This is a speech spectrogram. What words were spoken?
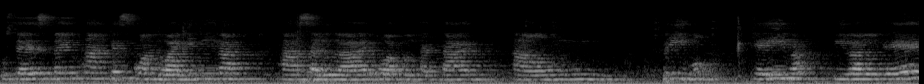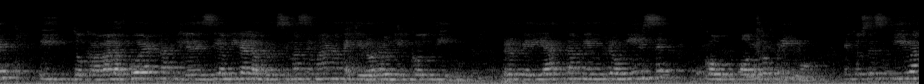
Ustedes ven antes cuando alguien iba a saludar o a contactar a un primo que iba, iba donde él y tocaba la puerta y le decía, mira, la próxima semana me quiero reunir contigo, pero quería también reunirse con otro primo. Entonces iba,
